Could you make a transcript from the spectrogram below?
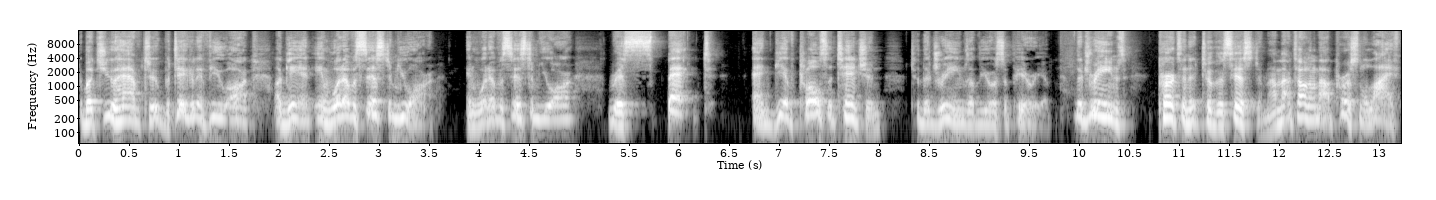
But you have to, particularly if you are, again, in whatever system you are, in whatever system you are, respect and give close attention to the dreams of your superior, the dreams pertinent to the system. I'm not talking about personal life.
